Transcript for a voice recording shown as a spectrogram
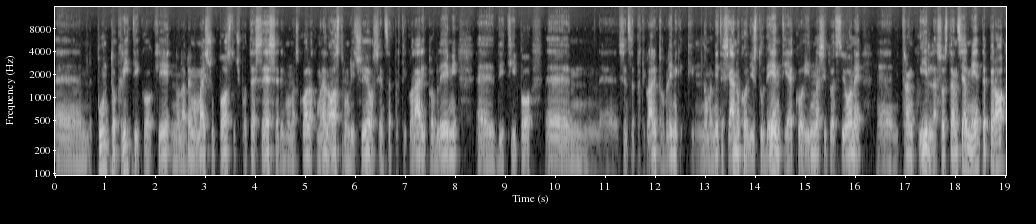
eh, punto critico che non avremmo mai supposto ci potesse essere in una scuola come la nostra, un liceo senza particolari problemi eh, di tipo, ehm, eh, senza particolari problemi che, che, normalmente si hanno con gli studenti, ecco, in una situazione eh, tranquilla sostanzialmente, però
